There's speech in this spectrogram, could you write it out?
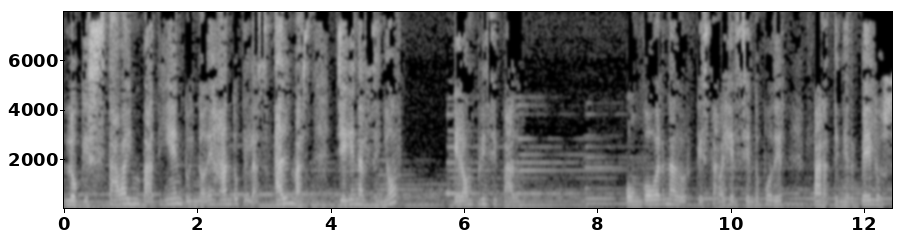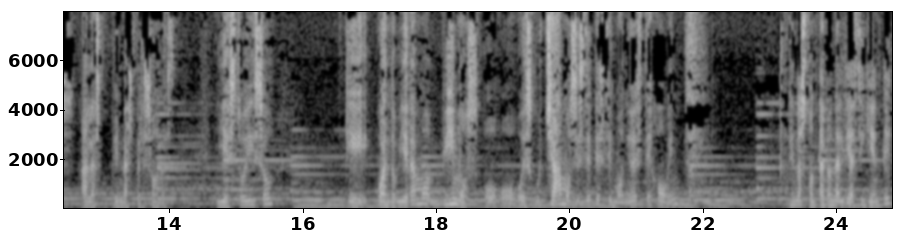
lo que estaba invadiendo y no dejando que las almas lleguen al Señor, era un principado un gobernador que estaba ejerciendo poder para tener velos a las, en las personas. Y esto hizo que cuando viéramos, vimos o, escuchamos este testimonio de este joven que nos contaron al día siguiente,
